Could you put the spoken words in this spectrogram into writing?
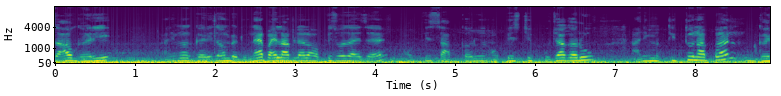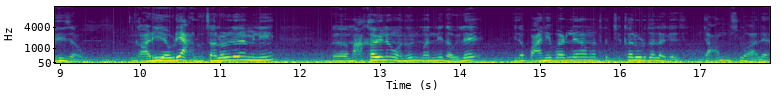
जाऊ घरी आणि मग घरी जाऊन भेटू. नाही पहिलं आपल्याला ऑफिसवर जायचं आहे. ऑफिस साफ करून ऑफिसची पूजा करू आणि मग तिथून आपण घरी जाऊ. गाडी एवढी हालू चालवली ना मी माखावी ना म्हणून मननी धवले. इथं पाणी पडले ना मग तर चिखल उडतं लगेच. जाम स्लो आल्या.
